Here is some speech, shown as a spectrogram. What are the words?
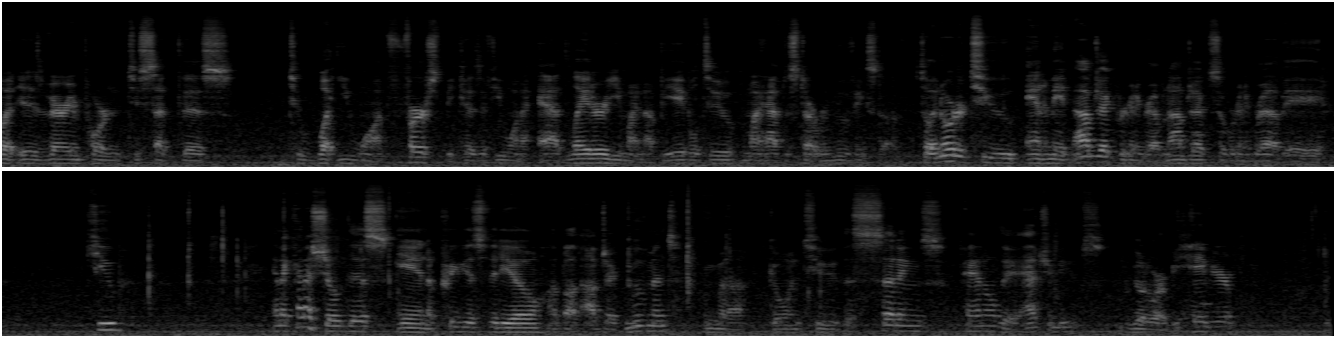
but it is very important to set this to what you want first because if you want to add later, you might not be able to. You might have to start removing stuff. So in order to animate an object, we're going to grab an object. So we're going to grab a cube. And I kind of showed this in a previous video about object movement. I'm going to go into the settings panel, the attributes. We go to our behavior. In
